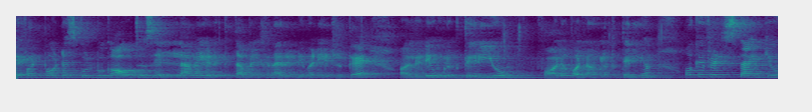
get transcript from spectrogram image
எஃபர்ட் போட்டு ஸ்கூல் புக்கு அவுட்ஸஸ் எல்லாமே எடுத்து தமிழுக்கு நான் ரெடி பண்ணிகிட்டு இருக்கேன். ஆல்ரெடி உங்களுக்கு தெரியும். ஃபாலோ பண்ணவங்களுக்கு தெரியும். ஓகே ஃப்ரெண்ட்ஸ் தேங்க்யூ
